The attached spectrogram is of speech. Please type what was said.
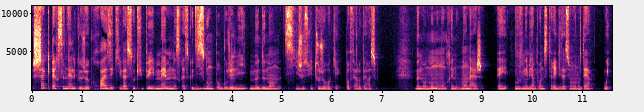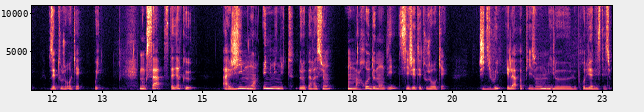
Chaque personnel que je croise et qui va s'occuper, même ne serait-ce que 10 secondes pour bouger le lit, me demande si je suis toujours OK pour faire l'opération. Me demande mon nom, mon prénom, mon âge. Et vous venez bien pour une stérilisation volontaire? Oui. Vous êtes toujours OK? Oui. Donc ça, c'est-à-dire que à J moins une minute de l'opération, on m'a redemandé si j'étais toujours OK. J'ai dit oui. Et là, hop, ils ont mis le, le produit anesthésiant.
